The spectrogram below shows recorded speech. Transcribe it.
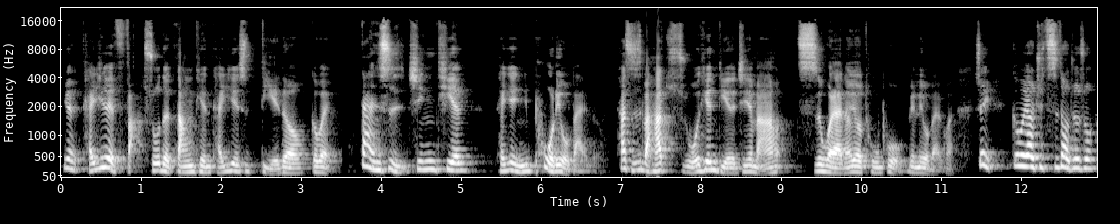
因为台积电法说的当天，台积电是跌的哦，各位。但是今天台积电已经破六百了，它只是把它昨天跌的，今天把它吃回来，然后又突破变六百块。所以各位要去知道，就是说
